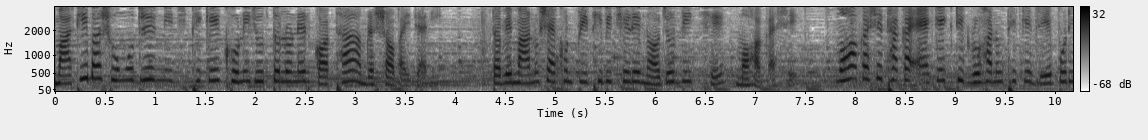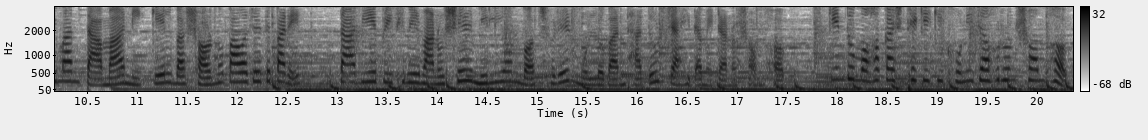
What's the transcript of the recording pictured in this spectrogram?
মাটি বা সমুদ্রের নিচ থেকে খনিজ উত্তোলনের কথা আমরা সবাই জানি। তবে মানুষ এখন পৃথিবী ছেড়ে নজর দিচ্ছে মহাকাশে। মহাকাশে থাকা এক একটি গ্রহাণু থেকে যে পরিমাণ তামা, নিকেল বা স্বর্ণ পাওয়া যেতে পারে, তা দিয়ে পৃথিবীর মানুষের মিলিয়ন বছরের মূল্যবান ধাতুর চাহিদা মেটানো সম্ভব। কিন্তু মহাকাশ থেকে কি খনিজ আহরণ সম্ভব?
